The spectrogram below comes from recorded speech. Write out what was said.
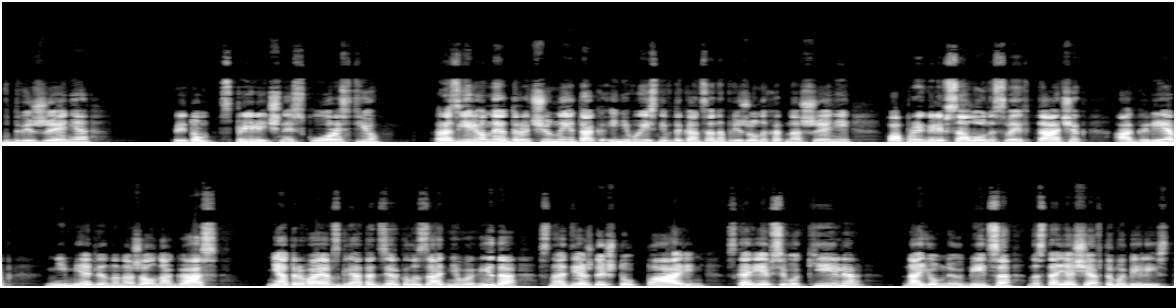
в движение, притом с приличной скоростью. Разъяренные драчуны, так и не выяснив до конца напряженных отношений, попрыгали в салоны своих тачек, а Глеб немедленно нажал на газ, не отрывая взгляд от зеркала заднего вида, с надеждой, что парень, скорее всего, киллер, наемный убийца, настоящий автомобилист.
